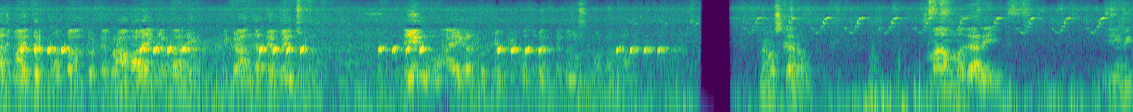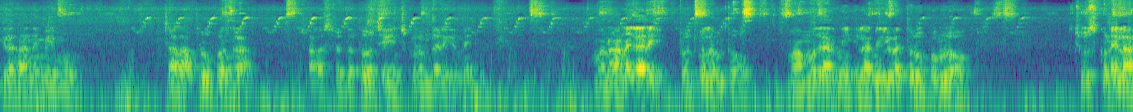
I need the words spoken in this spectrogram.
అది మా ఇద్దరు కోతలతో రామాలయం కట్టాలి ఇక్కడ అందరు నిర్ణయించుకున్నాం నేను అయ్యగారితో చెప్పి కొంతమంది పెద్ద మనుషులు నమస్కారం. మా అమ్మగారి ఈ విగ్రహాన్ని మేము చాలా అపురూపంగా చాలా శ్రద్ధతో చేయించుకోవడం జరిగింది. మా నాన్నగారి ప్రోద్బలంతో మా అమ్మగారిని ఇలా నిలువెత్తు రూపంలో చూసుకునేలా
